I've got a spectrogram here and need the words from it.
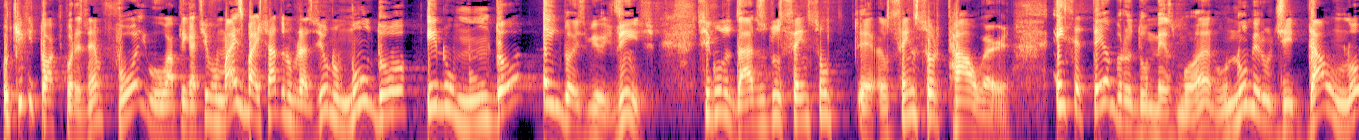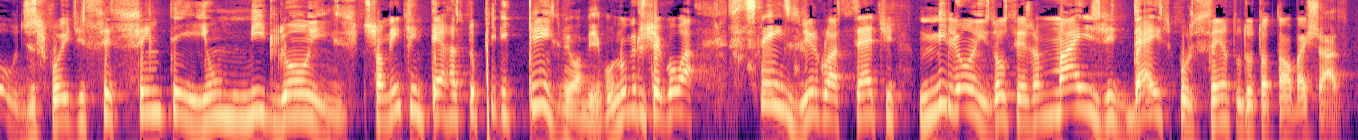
O TikTok, por exemplo, foi o aplicativo mais baixado no Brasil, no mundo e no mundo em 2020, segundo dados do Sensor, é, Sensor Tower. Em setembro do mesmo ano, o número de downloads foi de 61 milhões, somente em terras tupiniquins, meu amigo. O número chegou a 6,7 milhões, ou seja, mais de 10% do total baixado.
